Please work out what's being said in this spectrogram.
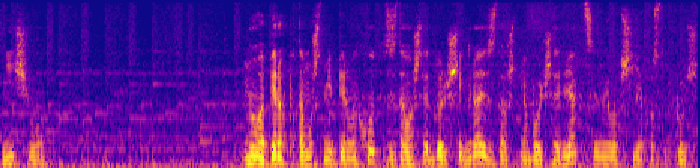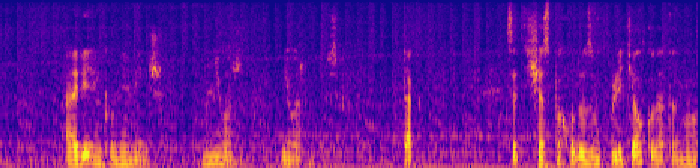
Ничего. Ну, во-первых, потому что мне первый ход, из-за того, что я дольше играю, из-за того, что у меня больше реакции, ну и вообще я просто круче. А рейтинг у меня меньше. Ну, не важно. Не важно это все. Так. Кстати, сейчас, походу, звук улетел куда-то, но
